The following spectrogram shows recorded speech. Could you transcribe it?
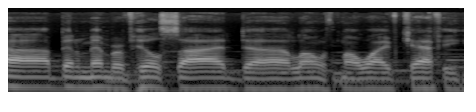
Uh, I've been a member of Hillside uh, along with my wife, Kathy,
